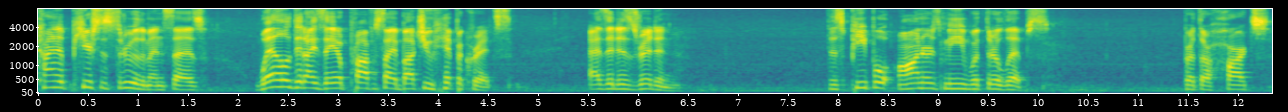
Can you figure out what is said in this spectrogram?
kind of pierces through them and says, well did Isaiah prophesy about you hypocrites, as it is written This people honors me with their lips, but their hearts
